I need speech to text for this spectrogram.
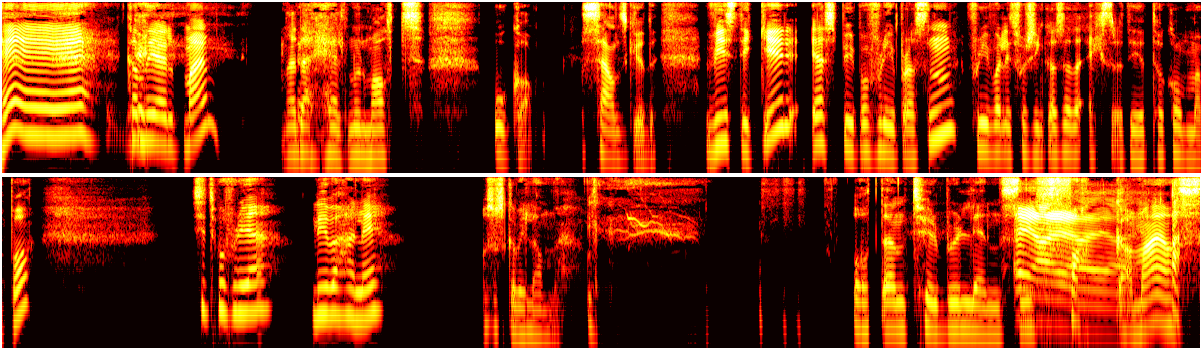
Hei, kan du hjelpe meg? Nei, det er helt normalt. Ok. Sounds good. Vi stikker. Jeg spyr på flyplassen. Flyet var litt forsinka, så jeg hadde ekstra tid til å komme meg på. Sitter på flyet. Livet er herlig. Og så skal vi lande. Og den turbulensen Ja, ja, ja, ja. fucka meg, ass.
